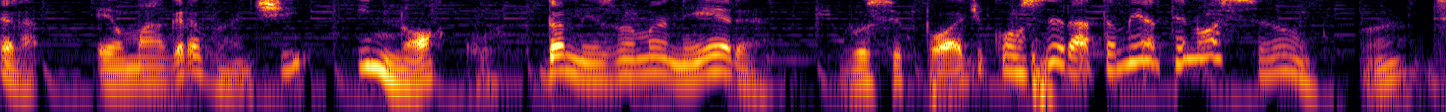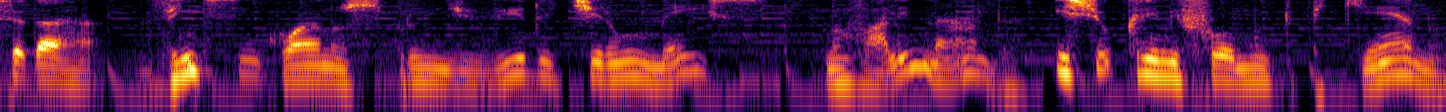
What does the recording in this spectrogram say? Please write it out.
Ela é uma agravante inócua. Da mesma maneira, você pode considerar também a atenuação. Né? Você dá 25 anos para o indivíduo e tira um mês, não vale nada. E se o crime for muito pequeno,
